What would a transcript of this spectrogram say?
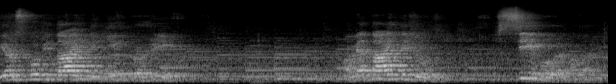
і розповідайте їм про гріх. Пам'ятайте, люди, всі були маленькі.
